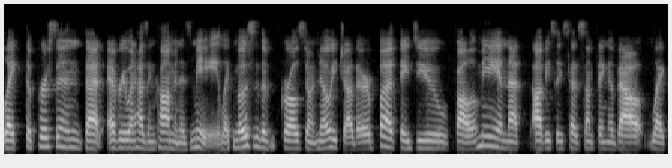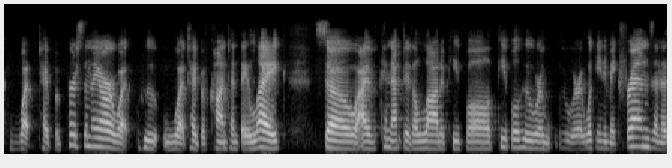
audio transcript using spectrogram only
like the person that everyone has in common is me. Like most of the girls don't know each other, but they do follow me and that obviously says something about like what type of person they are, what who what type of content they like. So I've connected a lot of people, people who were who were looking to make friends in a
